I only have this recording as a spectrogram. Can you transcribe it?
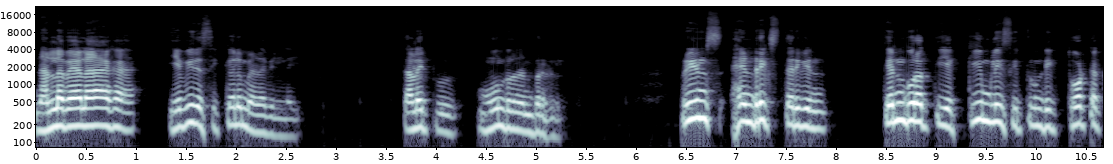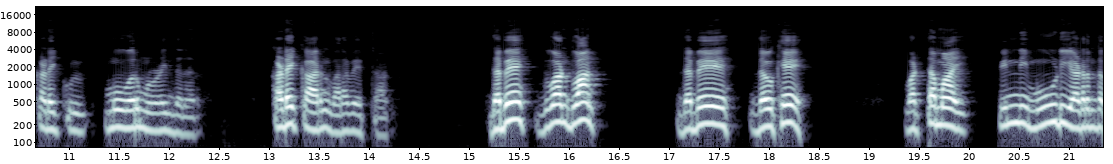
நல்ல வேலையாக எவ்வித சிக்கலும் எழவில்லை தலைப்பு மூன்று நண்பர்கள். பிரின்ஸ் ஹென்ரிக்ஸ் தெருவின் தென்புறத்திய கீம்லி சிற்றுண்டி தோட்டக்கடைக்குள் மூவரும் நுழைந்தனர். கடைக்காரன் வரவேற்றான். தபே துவான் துவான்! தபே தவ்கே வட்டமாய் பின்னி மூடி அடர்ந்த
